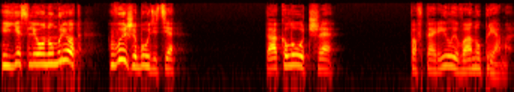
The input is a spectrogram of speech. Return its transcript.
И если он умрет, вы же будете... Так лучше, повторил Иван упрямо.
